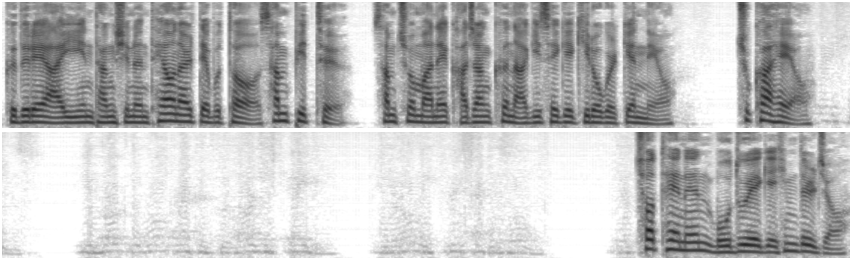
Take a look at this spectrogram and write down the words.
그들의 아이인 당신은 태어날 때부터 3피트, 3초 만에 가장 큰 아기 세계 기록을 깼네요. 축하해요. 첫 해는 모두에게 힘들죠.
